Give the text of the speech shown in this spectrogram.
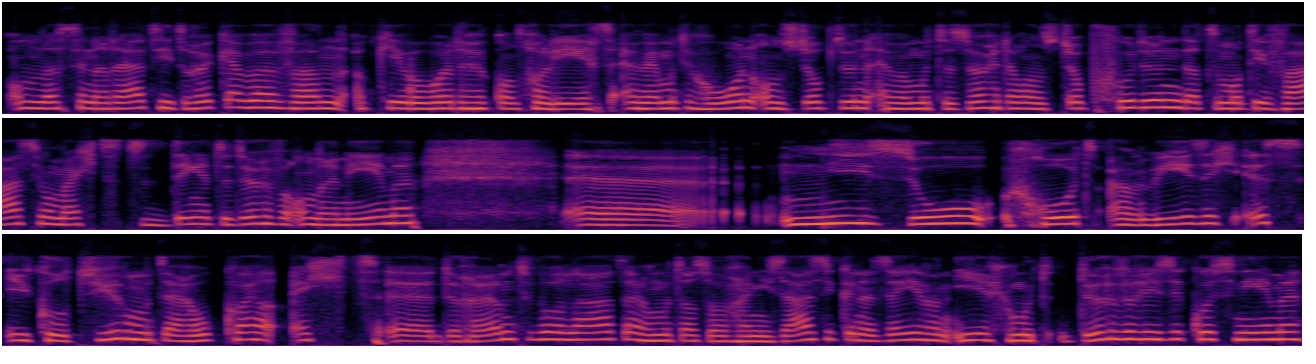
omdat ze inderdaad die druk hebben van oké, we worden gecontroleerd en wij moeten gewoon ons job doen en we moeten zorgen dat we ons job goed doen, dat de motivatie om echt dingen te durven ondernemen eh, niet zo groot aanwezig is. Je cultuur moet daar ook wel echt uh, de ruimte voor laten. Je moet als organisatie kunnen zeggen van hier, je moet durven risico's nemen.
